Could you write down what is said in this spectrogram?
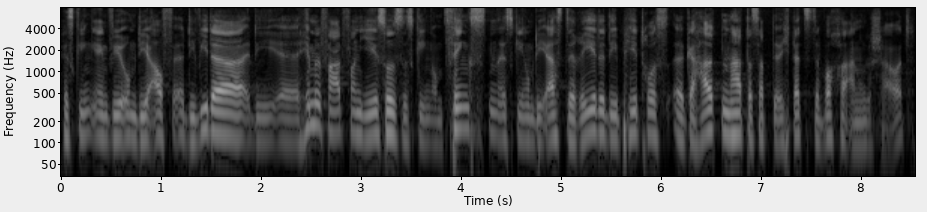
Es ging irgendwie um die, Auf, die wieder die äh, Himmelfahrt von Jesus, es ging um Pfingsten, es ging um die erste Rede, die Petrus äh, gehalten hat. Das habt ihr euch letzte Woche angeschaut.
